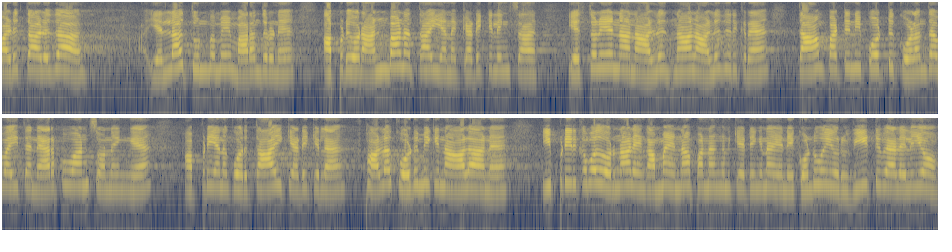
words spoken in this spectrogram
படுத்தாளுதா எல்லா துன்பமே மறந்துடுன்னு அப்படி ஒரு அன்பான தாய் எனக்கு கிடைக்கலைங்க சார். எத்தனையோ நான் அழு நான் அழுதுருக்கிறேன். தான் பட்டினி போட்டு குழந்தை வைத்த நிரப்புவான்னு சொன்னீங்க. அப்படி எனக்கு ஒரு தாய் கிடைக்கல. பல கொடுமைக்கு நான் ஆளானேன் இப்படி இருக்கும்போது ஒரு நாள் எங்கள் அம்மா என்ன பண்ணாங்கன்னு கேட்டிங்கன்னா என்னை கொண்டு போய் ஒரு வீட்டு வேலையிலையும்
